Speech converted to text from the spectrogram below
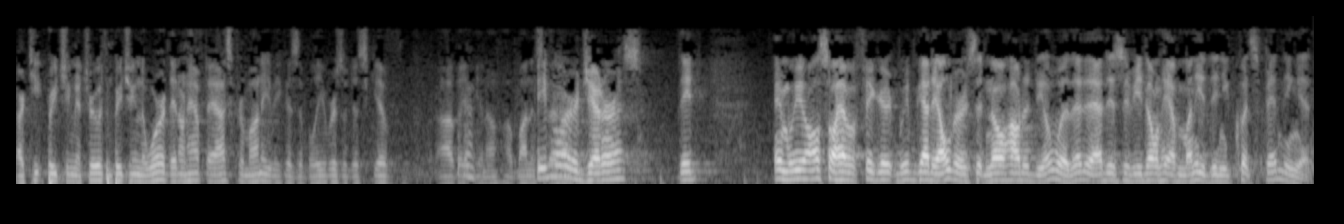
are te- preaching the truth and preaching the word, they don't have to ask for money because the believers will just give, uh, the, you know, abundance. of People their are generous. They, and we also have a figure. We've got elders that know how to deal with it. That is, if you don't have money, then you quit spending it.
